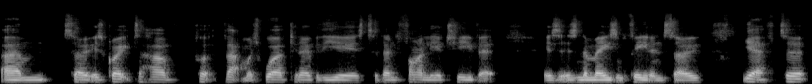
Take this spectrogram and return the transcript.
Um, so it's great to have put that much work in over the years to then finally achieve it is, is an amazing feeling. So yeah, to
